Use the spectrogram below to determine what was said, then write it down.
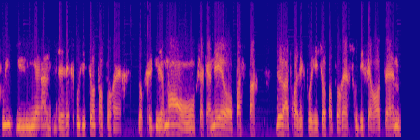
puis, il y a des expositions temporaires. Donc, régulièrement, chaque année, on passe par deux à trois expositions temporaires sur différents thèmes.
